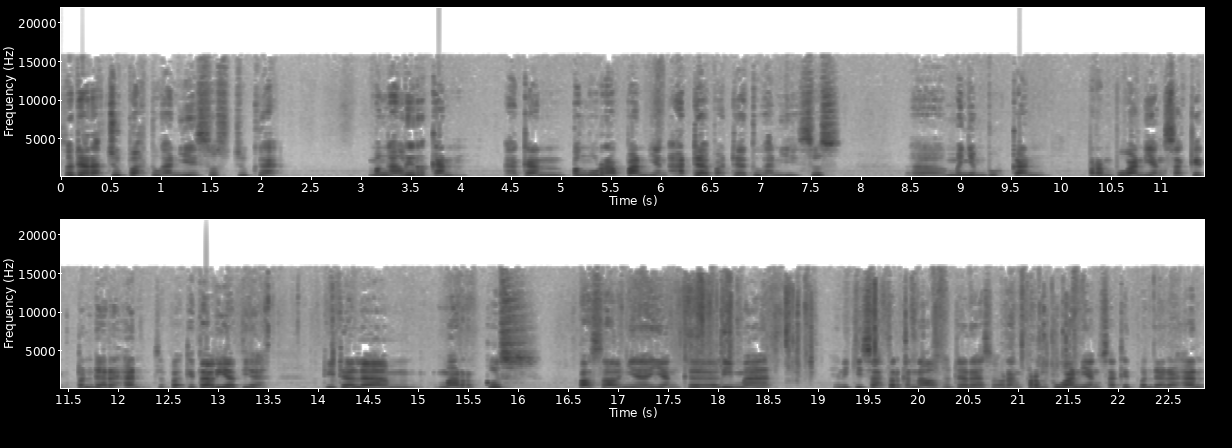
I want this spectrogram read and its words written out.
Saudara, jubah Tuhan Yesus juga mengalirkan akan pengurapan yang ada pada Tuhan Yesus e, menyembuhkan perempuan yang sakit pendarahan. Coba kita lihat ya di dalam Markus pasalnya yang kelima Ini kisah terkenal, saudara, seorang perempuan yang sakit pendarahan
